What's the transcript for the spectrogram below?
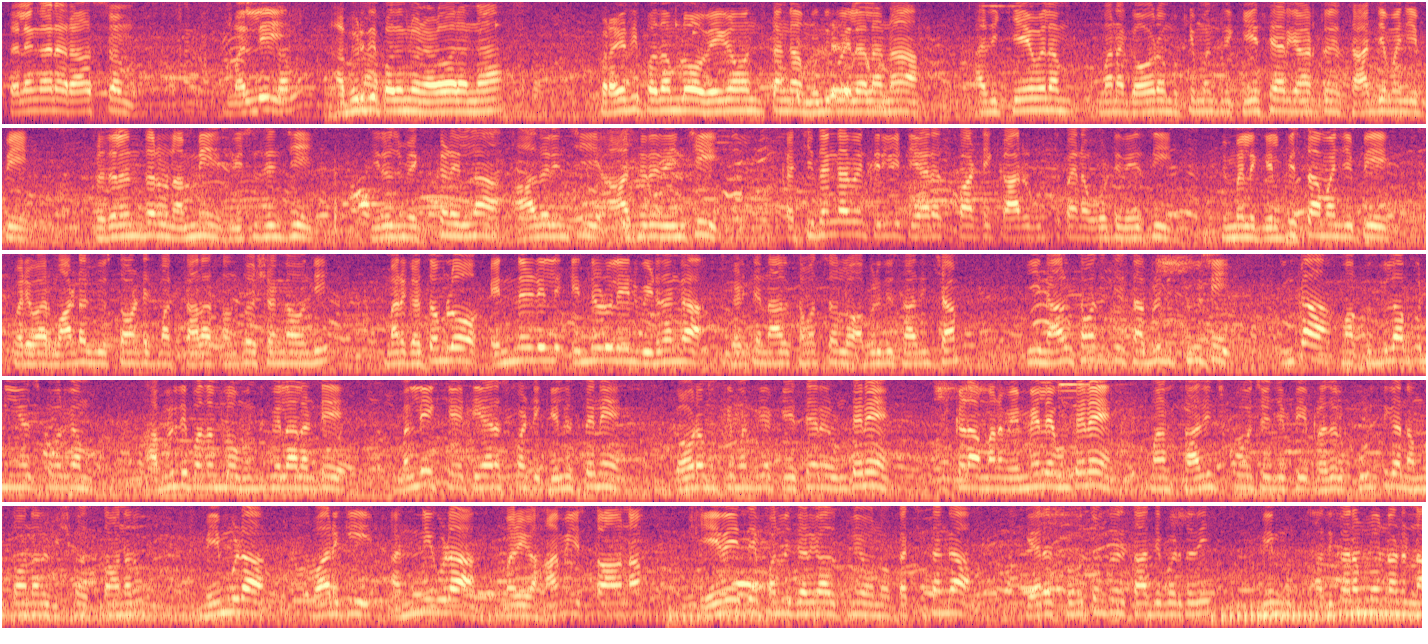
తెలంగాణ రాష్ట్రం మళ్ళీ అభివృద్ధి పదంలో నడవాలన్నా ప్రగతి పదంలో వేగవంతంగా ముందుకు వెళ్ళాలన్నా అది కేవలం మన గౌరవ ముఖ్యమంత్రి కేసీఆర్ గారితోనే సాధ్యమని చెప్పి ప్రజలందరూ నమ్మి విశ్వసించి ఈరోజు మేము ఎక్కడ వెళ్ళినా ఆదరించి ఆశీర్వదించి ఖచ్చితంగా మేము తిరిగి టీఆర్ఎస్ పార్టీ కారు గుర్తుపైన ఓటు వేసి మిమ్మల్ని గెలిపిస్తామని చెప్పి మరి వారి మాటలు చూస్తూ ఉంటే మాకు చాలా సంతోషంగా ఉంది. మరి గతంలో ఎన్నడి ఎన్నడూ లేని విధంగా గడిచిన నాలుగు సంవత్సరాల్లో అభివృద్ధి సాధించాం. ఈ నాలుగు సంవత్సరాలు చేసిన అభివృద్ధి చూసి ఇంకా మా కుద్దులాపూర్ నియోజకవర్గం అభివృద్ధి పదంలో ముందుకు వెళ్ళాలంటే మళ్ళీ కే టీఆర్ఎస్ పార్టీ గెలిస్తేనే గౌరవ ముఖ్యమంత్రిగా కేసీఆర్ ఉంటేనే ఇక్కడ మనం ఎమ్మెల్యే ఉంటేనే మనం సాధించుకోవచ్చు అని చెప్పి ప్రజలు పూర్తిగా నమ్ముతా ఉన్నారు విశ్వసిస్తూ ఉన్నారు. మేము కూడా వారికి అన్నీ కూడా మరి హామీ ఇస్తూ ఉన్నాం. ఏవైతే పనులు జరగాల్సినవి ఉన్నాయో ఖచ్చితంగా టీఆర్ఎస్ ప్రభుత్వంతో సాధ్యపడుతుంది. మేము అధికారంలో ఉన్న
